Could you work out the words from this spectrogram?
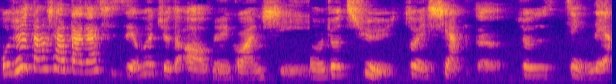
我觉得当下大家其实也会觉得哦，没关系，我们就去最像的，就是尽量，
